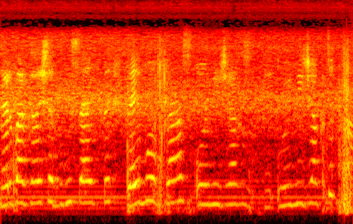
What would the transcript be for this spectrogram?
Merhaba arkadaşlar bugün sizlerle Rainbow Friends oynayacağız, oynayacaktık da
